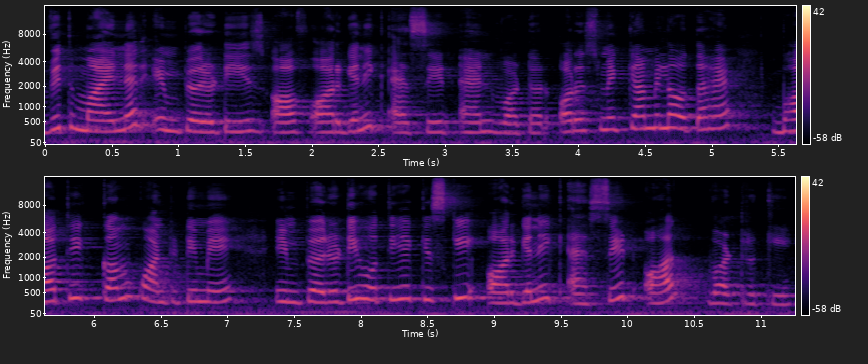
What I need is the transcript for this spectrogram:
with minor impurities of organic acid and water और इसमें क्या मिला होता है? बहुत ही कम क्वांटिटी में इम्प्योरिटी होती है किसकी? ऑर्गेनिक एसिड और वाटर की।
